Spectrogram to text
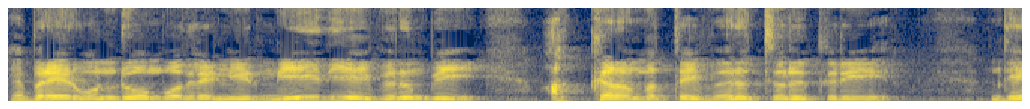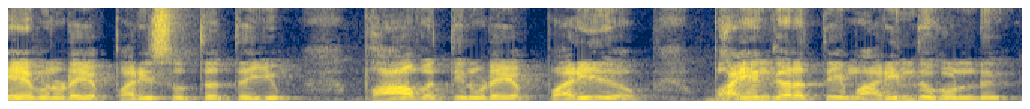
எப்ரேயர் ஒன்று ஒம்போதிலே நீர் நீதியை விரும்பி அக்கிரமத்தை வெறுத்திருக்கிறீர். தேவனுடைய பரிசுத்தத்தையும் பாவத்தினுடைய பரி பயங்கரத்தையும் அறிந்து கொண்டு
